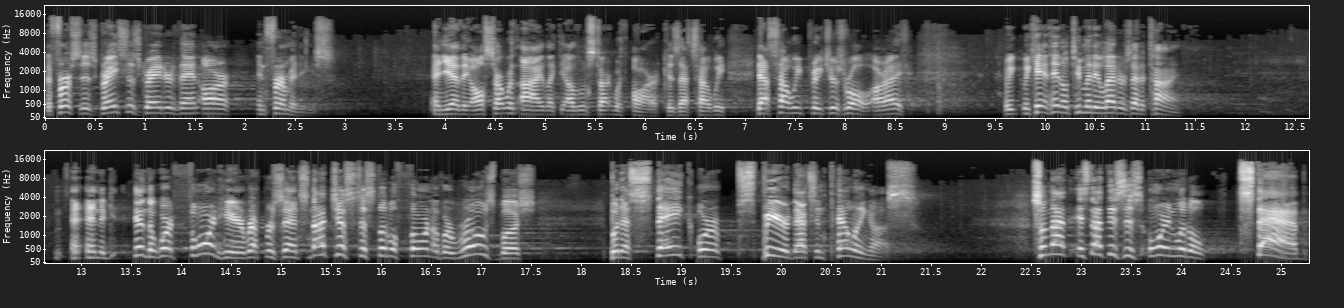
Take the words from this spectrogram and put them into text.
The first is grace is greater than our infirmities. And yeah, they all start with I, like the other ones start with R, because that's how we that's how we preachers roll, all right? We, we can't handle too many letters at a time. And, and again, the word thorn here represents not just this little thorn of a rose bush, but a stake or a spear that's impelling us. So not, it's not this, this orange little stab.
